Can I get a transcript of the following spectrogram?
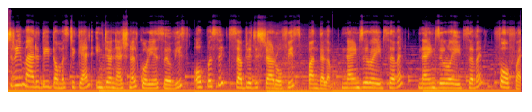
Shri Maruti domestic and international courier service opposite sub registrar office Pandalam nine zero eight seven nine zero eight seven four five.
